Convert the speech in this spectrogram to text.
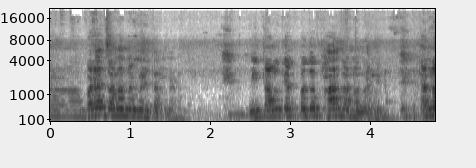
अं, बऱ्याच जणांना मिळतात मॅडम. मी तालुक्यात पद फार जणांना दिली. त्यांना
